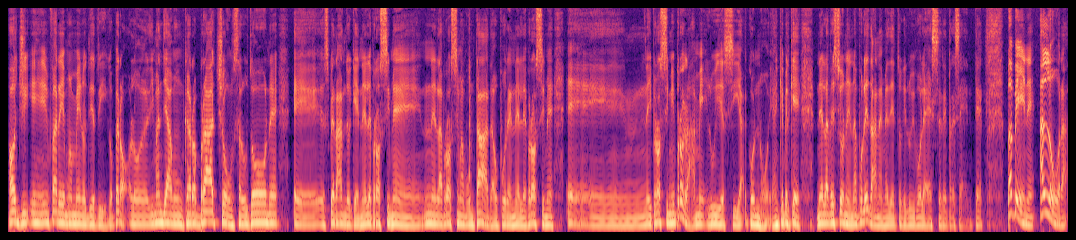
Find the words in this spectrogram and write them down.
oggi eh, faremo a meno di Enrico, però lo, gli mandiamo un caro abbraccio, un salutone, eh, sperando che nelle prossime, nella prossima puntata oppure nelle prossime, eh, nei prossimi programmi lui sia con noi, anche perché nella versione napoletana mi ha detto che lui vuole essere presente. Va bene, allora,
